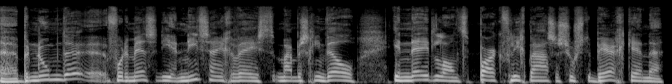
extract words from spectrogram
uh, benoemde. Uh, voor de mensen die er niet zijn geweest, maar misschien wel in Nederland Park Vliegbasis Soesterberg kennen.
